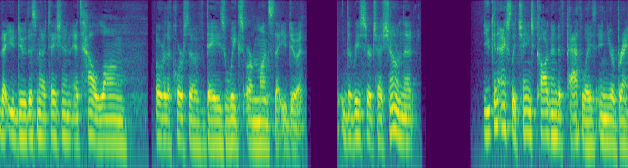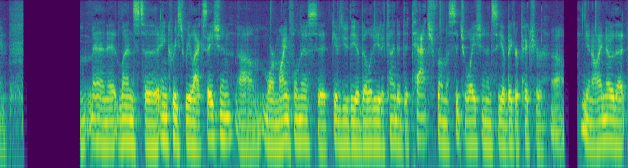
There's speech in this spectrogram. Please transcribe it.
that you do this meditation. It's how long over the course of days, weeks, or months that you do it. The research has shown that you can actually change cognitive pathways in your brain and it lends to increased relaxation, um, more mindfulness. It gives you the ability to kind of detach from a situation and see a bigger picture. Uh, you know, I know that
